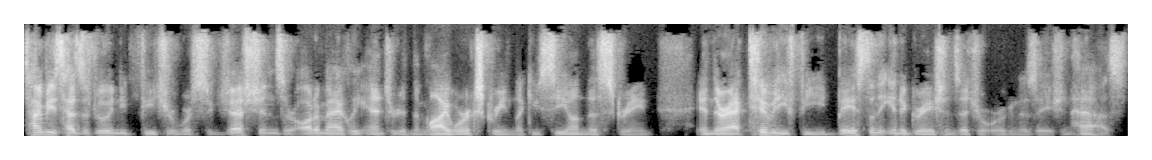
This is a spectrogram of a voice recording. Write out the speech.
Timesheets has this really neat feature where suggestions are automatically entered in the My Work screen, like you see on this screen, in their activity feed based on the integrations that your organization has.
